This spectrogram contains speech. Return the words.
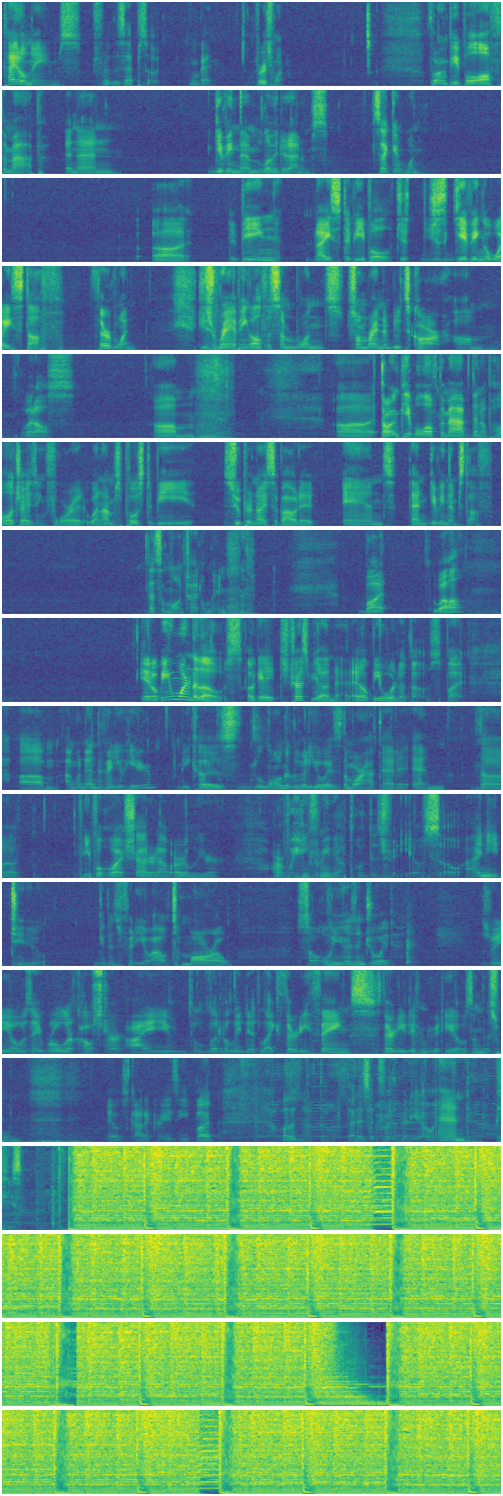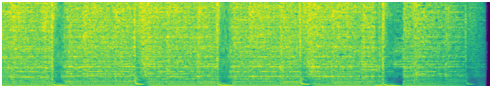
title names for this episode. Okay, first one throwing people off the map and then giving them limited items. Second one, uh, being nice to people, just just giving away stuff. Third one, just ramping off of someone's some random dude's car. Um, what else? Um, uh, throwing people off the map, then apologizing for it when I'm supposed to be super nice about it, and then giving them stuff. That's a long title name. but, well, it'll be one of those, okay? Just trust me on that. It'll be one of those, but um, I'm going to end the video here because the longer the video is, the more I have to edit, and the people who I shouted out earlier are waiting for me to upload this video, so I need to get this video out tomorrow. So hope you guys enjoyed. This video was a roller coaster. I literally did like 30 things, 30 different videos in this one. It was kind of crazy, but other than that though, that is it for the video, and peace.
